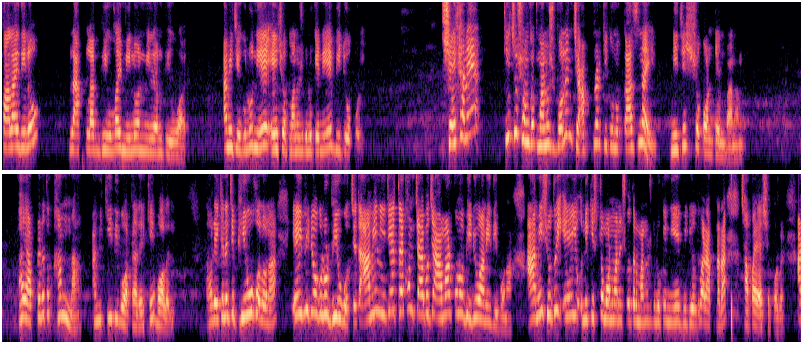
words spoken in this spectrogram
ফালাই দিল, লাখ লাখ ভিউ হয় মিলিয়ন মিলিয়ন ভিউ হয়। আমি যেগুলো নিয়ে, এইসব মানুষগুলোকে নিয়ে ভিডিও করি। সেখানে কিছু সংখ্যক মানুষ বলেন যে, আপনার কি কোনো কাজ নাই? নিজস্ব কন্টেন্ট বানান। ভাই, আপনারা তো খান না। আমি কি দিব আপনাদেরকে? বলেন। তাহলে এখানে যে ভিউ হলো না, এই ভিডিওগুলোর ভিউ হচ্ছে। তা আমি নিজে তো এখন চাইব যে আমার কোনো ভিডিও আমি দিব না। আমি শুধু এই নিকৃষ্ট মন মানসিকতার মানুষগুলোকে নিয়ে ভিডিও দেবো আর আপনারা ছাপায় এসে পড়বেন। আর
